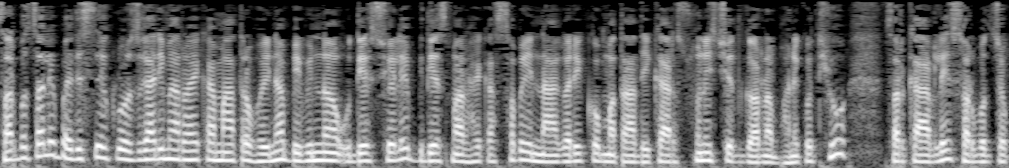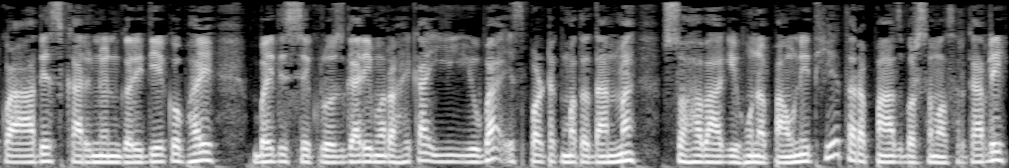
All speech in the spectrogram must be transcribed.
सर्वोच्चले वैदेशिक रोजगारीमा रहेका मात्र होइन विभिन्न उद्देश्यले विदेशमा रहेका सबै नागरिकको मताधिकार सुनिश्चित गर्न भनेको थियो। सरकारले सर्वोच्चको आदेश कार्यान्वयन गरिदिएको भए वैदेशिक रोजगारीमा रहेका यी युवा यसपटक मतदानमा सहभागी हुन पाउने थिए तर पाँच वर्षमा सरकारले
